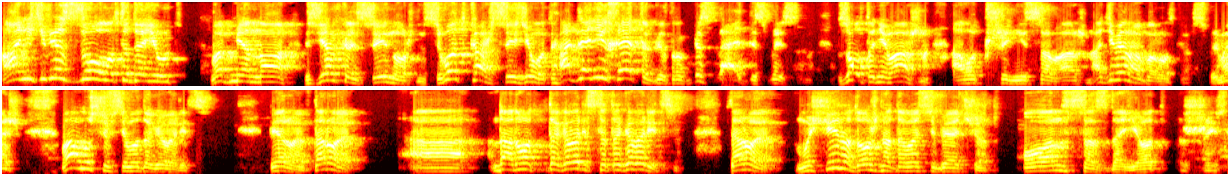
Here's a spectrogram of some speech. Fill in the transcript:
А они тебе золото дают в обмен на зеркальце и ножницы. Вот, кажется, идиоты. А для них это бессмысленно. Золото не важно, а вот пшеница важна. А тебе наоборот кажется, понимаешь? Вам лучше всего договориться. Первое. Второе. А, да, ну вот договориться, договориться. Второе. Мужчина должен отдавать себе отчет. Он создает жизнь.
